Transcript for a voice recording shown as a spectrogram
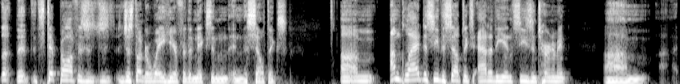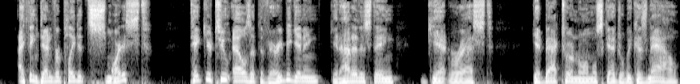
the, the, it's tip off is just, just underway here for the Knicks and, and the Celtics. Um, I'm glad to see the Celtics out of the in-season tournament. Um, I think Denver played it smartest. Take your two L's at the very beginning. Get out of this thing. Get rest. Get back to a normal schedule because now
